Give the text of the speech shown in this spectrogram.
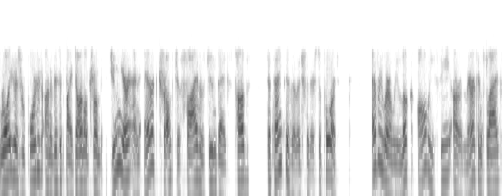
Reuters reported on a visit by Donald Trump Jr. and Eric Trump to five of Doonbeg's pubs to thank the village for their support. Everywhere we look, all we see are American flags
